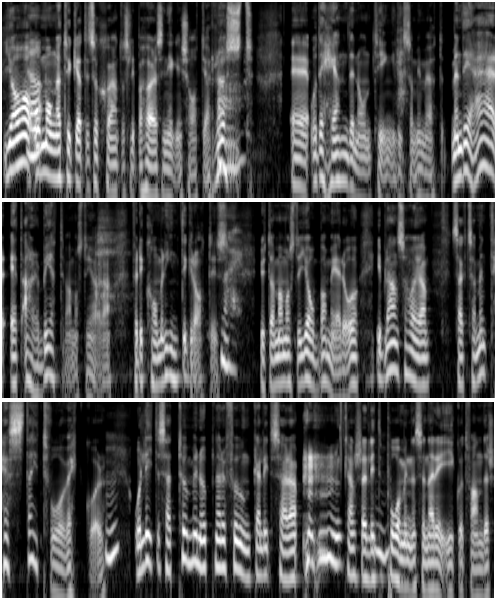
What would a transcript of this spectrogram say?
Ja, ja, och många tycker att det är så skönt att slippa höra sin egen tjatiga röst. Ja. Eh, och det händer någonting liksom i mötet. Men det är ett arbete man måste göra, för det kommer inte gratis. Nej. Utan man måste jobba med det. Och ibland så har jag sagt så här, men testa i två veckor. Mm. Och lite så här tummen upp när det funkar, lite så här, kanske lite mm. påminnelse när det gick åt fanders.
